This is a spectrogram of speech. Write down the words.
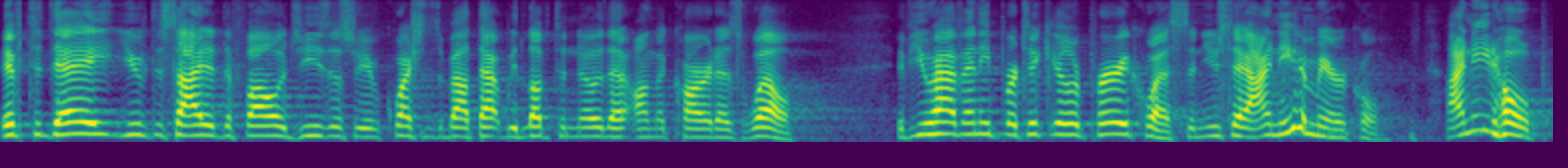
If today you've decided to follow Jesus or you have questions about that, we'd love to know that on the card as well. If you have any particular prayer requests and you say, I need a miracle, I need hope,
